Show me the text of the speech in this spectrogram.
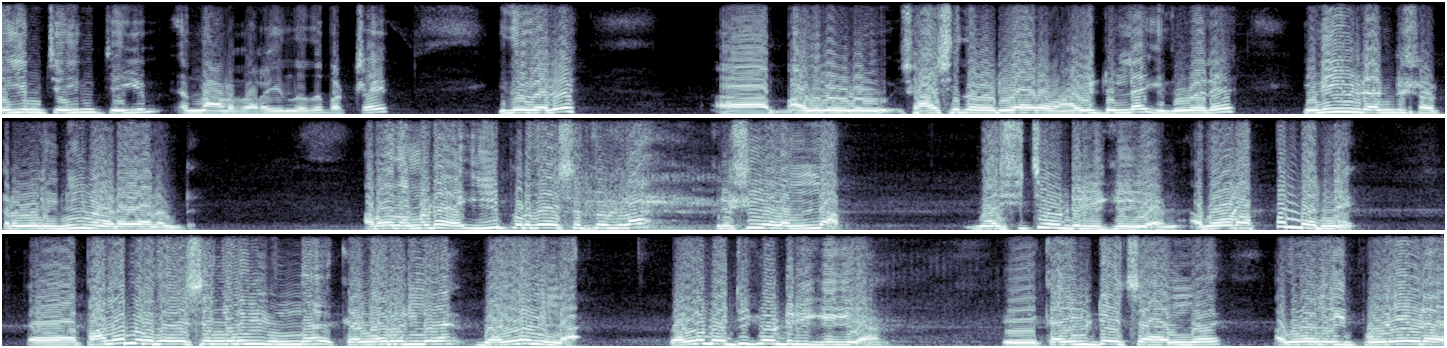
ചെയ്യും ചെയ്യും ചെയ്യും എന്നാണ് പറയുന്നത്. പക്ഷേ ഇതുവരെ അതിനൊരു ശാശ്വത പരിഹാരമായിട്ടില്ല. ഇതുവരെ ഇനിയും രണ്ട് ഷട്ടറുകൾ ഇനിയും അടയാളുണ്ട്. അപ്പോൾ നമ്മുടെ ഈ പ്രദേശത്തുള്ള കൃഷികളെല്ലാം നശിച്ചുകൊണ്ടിരിക്കുകയാണ്. അതോടൊപ്പം തന്നെ പല പ്രദേശങ്ങളിൽ ഇന്ന് കിണറിൽ വെള്ളമില്ല. വെള്ളം വറ്റിക്കൊണ്ടിരിക്കുകയാണ്. ഈ കൈവിട്ടിയ ചാലിൽ അതുപോലെ ഈ പുഴയുടെ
